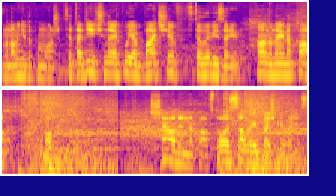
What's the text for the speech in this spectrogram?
Вона мені допоможе. Це та дівчина, яку я бачив в телевізорі. А, на неї напали. Оп. Ще один напав. З того самої точки виліз.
